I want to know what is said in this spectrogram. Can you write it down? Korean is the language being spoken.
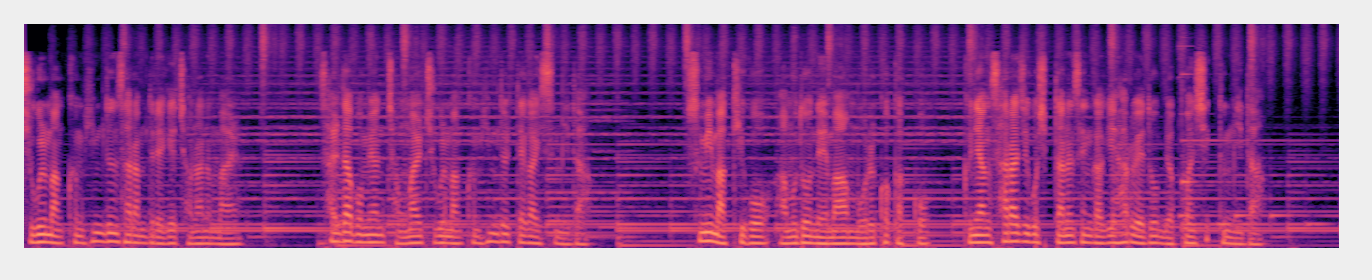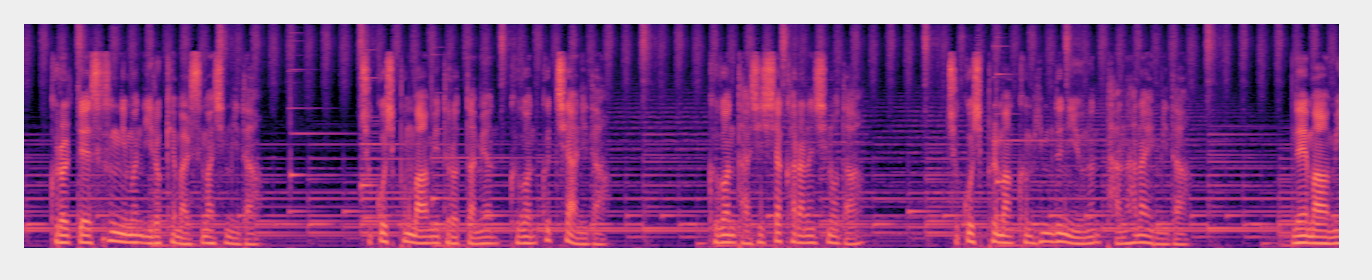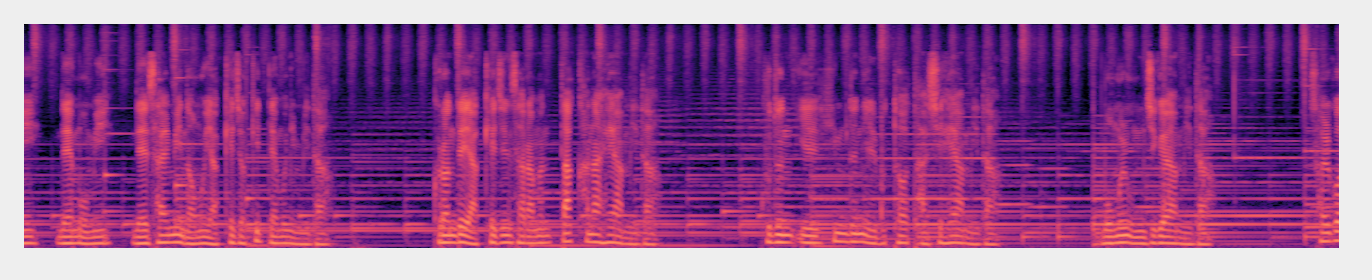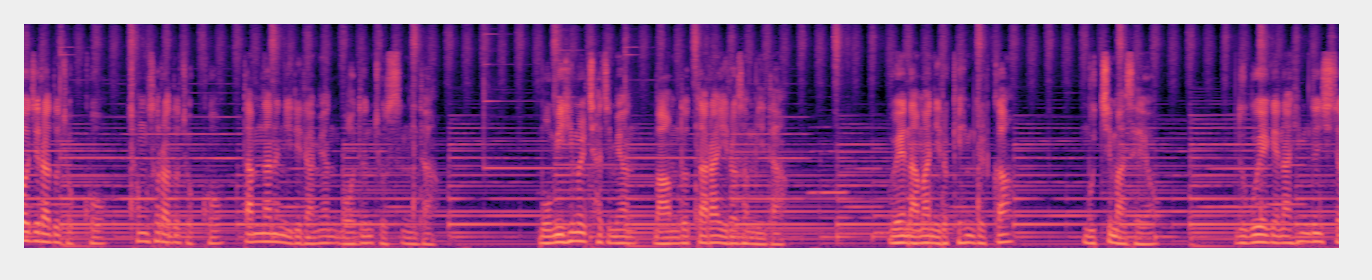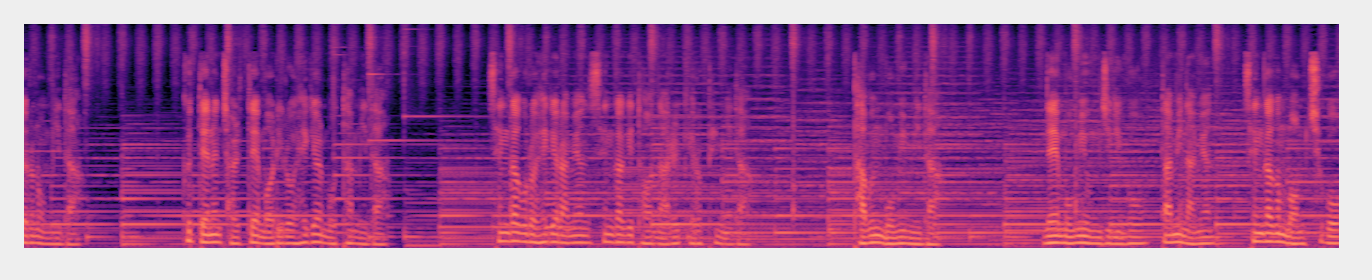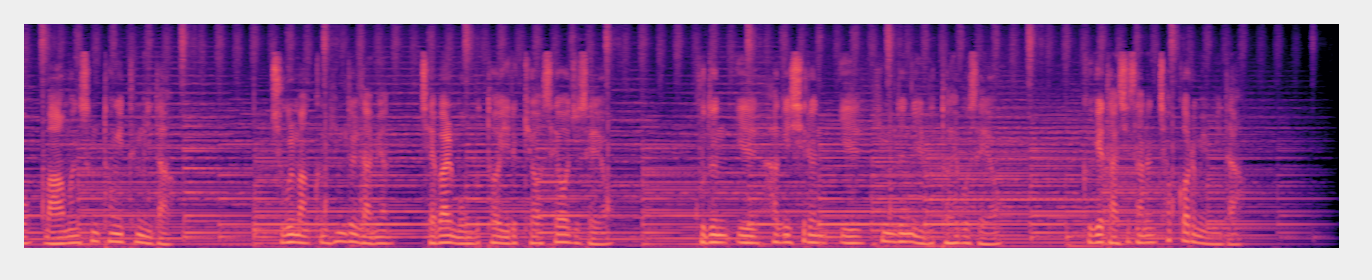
죽을 만큼 힘든 사람들에게 전하는 말. 살다 보면 정말 죽을 만큼 힘들 때가 있습니다. 숨이 막히고 아무도 내 마음 모를 것 같고 그냥 사라지고 싶다는 생각이 하루에도 몇 번씩 듭니다. 그럴 때 스승님은 이렇게 말씀하십니다. 죽고 싶은 마음이 들었다면 그건 끝이 아니다. 그건 다시 시작하라는 신호다. 죽고 싶을 만큼 힘든 이유는 단 하나입니다. 내 마음이, 내 몸이, 내 삶이 너무 약해졌기 때문입니다. 그런데 약해진 사람은 딱 하나 해야 합니다. 굳은 일, 힘든 일부터 다시 해야 합니다. 몸을 움직여야 합니다. 설거지라도 좋고, 청소라도 좋고, 땀나는 일이라면 뭐든 좋습니다. 몸이 힘을 찾으면 마음도 따라 일어섭니다. 왜 나만 이렇게 힘들까? 묻지 마세요. 누구에게나 힘든 시절은 옵니다. 그때는 절대 머리로 해결 못 합니다. 생각으로 해결하면 생각이 더 나를 괴롭힙니다. 답은 몸입니다. 내 몸이 움직이고 땀이 나면 생각은 멈추고 마음은 숨통이 틉니다. 죽을 만큼 힘들다면 제발 몸부터 일으켜 세워주세요. 굳은 일, 하기 싫은 일, 힘든 일부터 해보세요. 그게 다시 사는 첫걸음입니다.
